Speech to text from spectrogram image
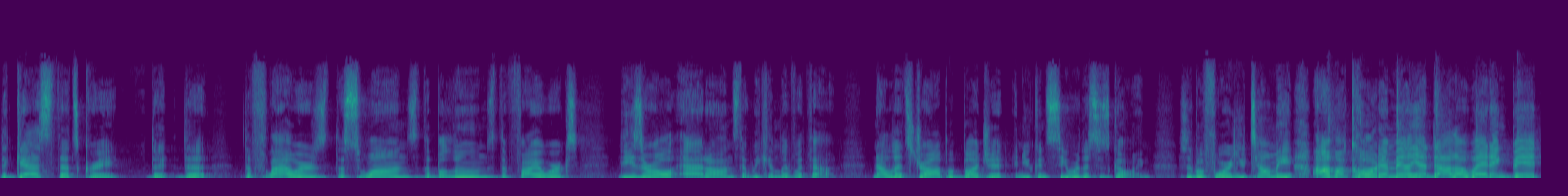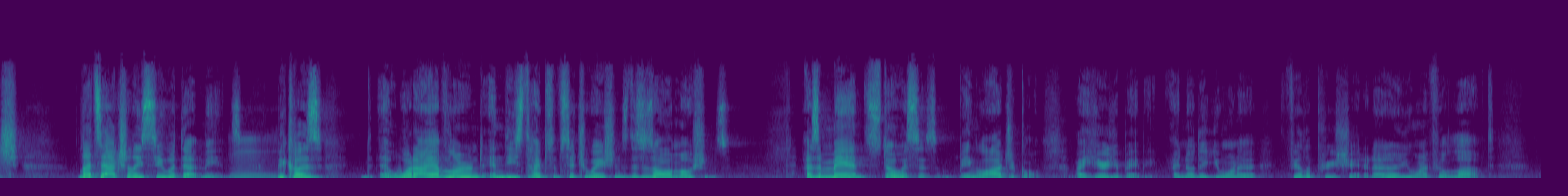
The guests, that's great. The the the flowers, the swans, the balloons, the fireworks, these are all add-ons that we can live without. Now let's draw up a budget and you can see where this is going. So before you tell me I'm a quarter million dollar wedding bitch, let's actually see what that means. Mm. Because what I have learned in these types of situations, this is all emotions. As a man, stoicism, being logical. I hear you, baby. I know that you want to feel appreciated. I know you want to feel loved.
